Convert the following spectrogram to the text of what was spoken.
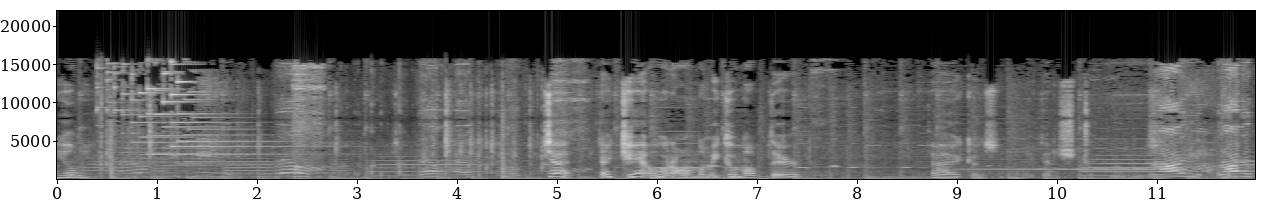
Me, help me. Dad, I can't. Hold on. Let me come up there. Uh, cause I gotta! Right!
